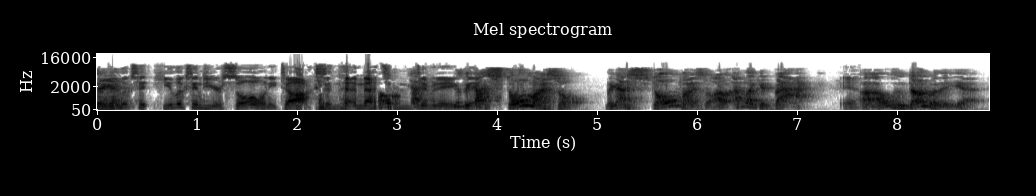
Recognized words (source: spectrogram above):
Shy of it. Say He looks at, he looks into your soul when he talks, and then that's Oh, intimidating. Dude, the guy stole my soul. The guy stole my soul. I, I'd like it back. Yeah. Uh, I wasn't done with it yet.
